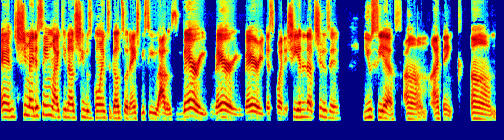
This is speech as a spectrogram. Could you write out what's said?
and she made it seem like you know she was going to go to an HBCU. I was very, very, very disappointed. She ended up choosing UCF, um, I think. Um,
